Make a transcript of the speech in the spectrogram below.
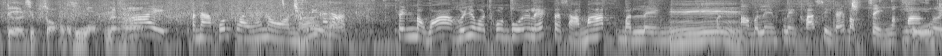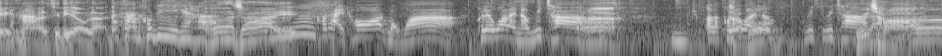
จะเกิน 12 ขวบนะฮะ ใช่ อนาคตไกลแน่นอน ใช่นี่ขครันาบดเป็นแบบว่า เฮ้ยเยาวชนตัวเล็กๆแต่สามารถบรรเลงอืมอ่าบรรเลงเพลงคลาสสิกได้แบบเจ๋งโอ้มากโหๆเลยเก่งนะคะมากทีเดียวละนะอาจารย์เขาดีไงคะอ่าใช่อืมเขาถ่ายทอดบอกว่าเขาเรียกว่าอะไรนะวิชาอ่า อะไรเขาเรียกว่าอะไรครันะบผมวิวิชาวิชา เออ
